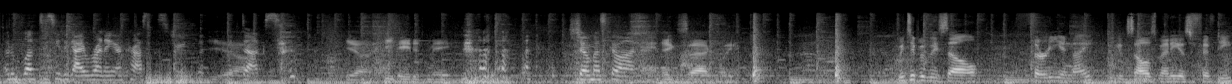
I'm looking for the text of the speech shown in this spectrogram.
I would have loved to see the guy running across the street with, with Yeah. ducks. Yeah, he hated me. Show must go on, right? exactly. We typically sell 30 a night. You can sell as many as 50,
